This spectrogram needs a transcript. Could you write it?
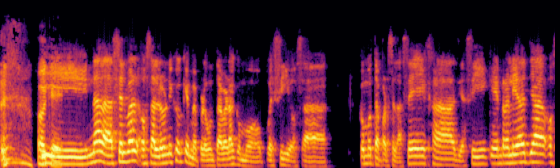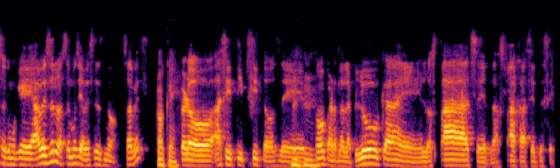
Y nada, Selva, o sea, lo único que me preguntaba era como, pues sí, o sea, cómo taparse las cejas y así, que en realidad ya, o sea, como que a veces lo hacemos y a veces no, ¿sabes? Ok. pero así tipsitos de cómo perder la peluca, eh, los pads, eh, las fajas, etc.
